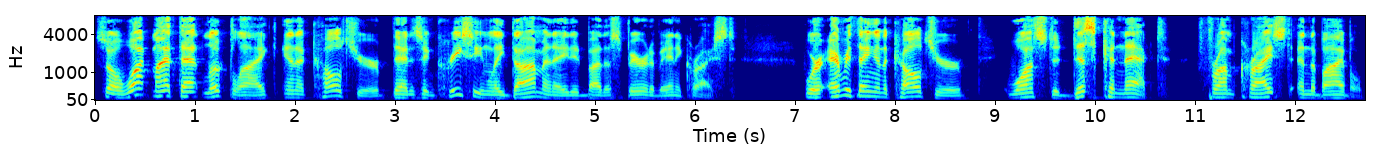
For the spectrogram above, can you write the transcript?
So, what might that look like in a culture that is increasingly dominated by the spirit of Antichrist, where everything in the culture wants to disconnect from Christ and the Bible?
